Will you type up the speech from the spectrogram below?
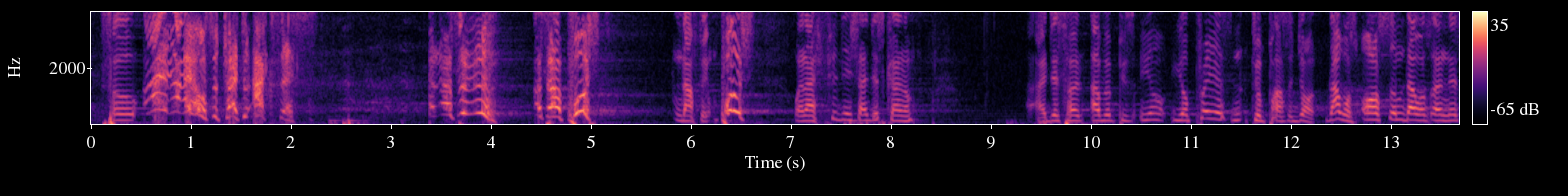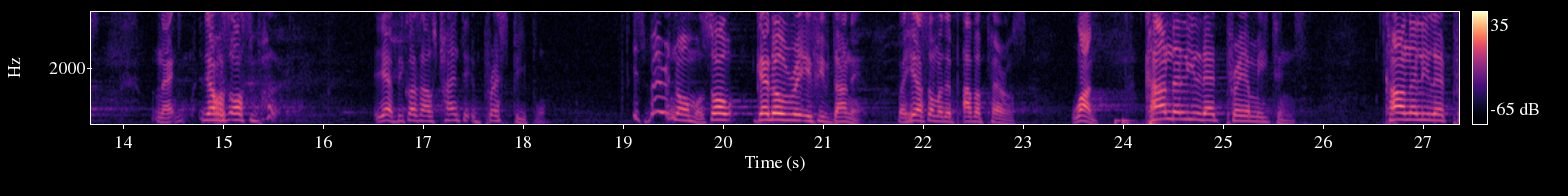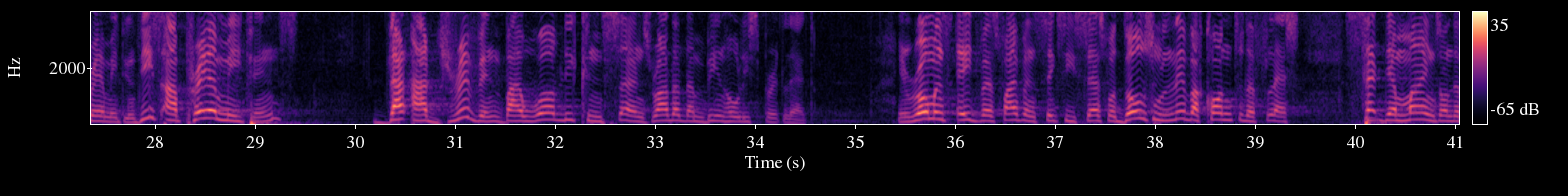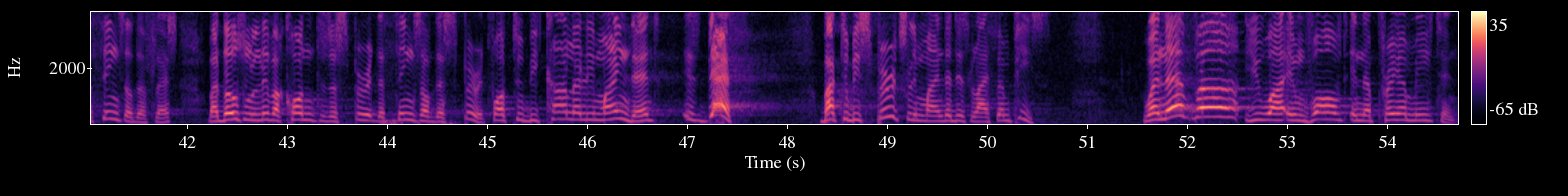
so I, I also tried to access. And I said, I said, I pushed. Nothing. Pushed. When I finished, I just kind of, I just heard other people, your prayers to Pastor John. That was awesome. That was earnest. That was awesome. Yeah, because I was trying to impress people. It's very normal. So get over it if you've done it. But here are some of the other perils. One, carnally led prayer meetings. Carnally led prayer meetings. These are prayer meetings that are driven by worldly concerns rather than being Holy Spirit led. In Romans 8, verse 5 and 6, he says, For those who live according to the flesh set their minds on the things of the flesh, but those who live according to the Spirit, the things of the Spirit. For to be carnally minded is death, but to be spiritually minded is life and peace. Whenever you are involved in a prayer meeting,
